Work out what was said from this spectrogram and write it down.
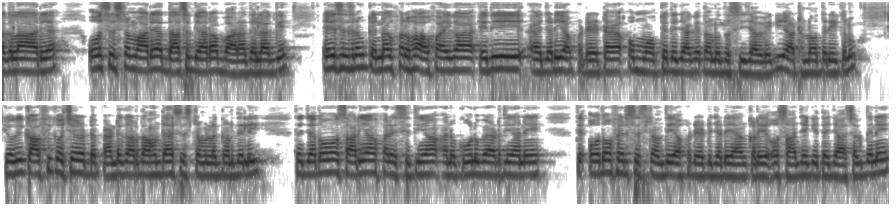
ਅਗਲਾ ਆ ਰਿਹਾ, ਉਹ ਸਿਸਟਮ ਆ ਰਿਹਾ 10 11 12 ਦੇ ਲਾਗੇ। ਇਹ ਸਿਸਟਮ ਕਿੰਨਾ ਕੁ ਪ੍ਰਭਾਵ ਪਾਏਗਾ, ਇਹਦੀ ਜਿਹੜੀ ਅਪਡੇਟ ਹੈ, ਉਹ ਮੌਕੇ ਤੇ ਜਾ ਕੇ ਤੁਹਾਨੂੰ ਦੱਸੀ ਜਾਵੇਗੀ 8-9 ਤਰੀਕ ਨੂੰ, ਕਿਉਂਕਿ ਕਾਫੀ ਕੁਝ ਡਿਪੈਂਡ ਕਰਦਾ ਹੁੰਦਾ ਹੈ ਸਿਸਟਮ ਲੱਗਣ ਦੇ ਲਈ। ਤੇ ਜਦੋਂ ਸਾਰੀਆਂ ਪਰਿਸਥਿਤੀਆਂ ਅਨੁਕੂਲ ਬੈਠਦੀਆਂ ਨੇ, ਤੇ ਉਦੋਂ ਫਿਰ ਸਿਸਟਮ ਦੇ ਅਪਡੇਟ ਜਿਹੜੇ ਅੰਕੜੇ, ਉਹ ਸਾਂਝੇ ਕੀਤੇ ਜਾ ਸਕਦੇ ਨੇ।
